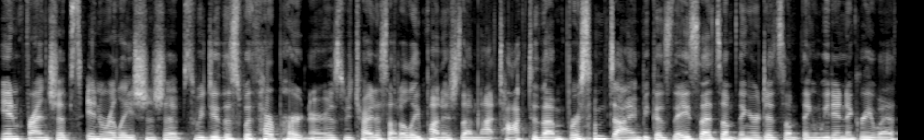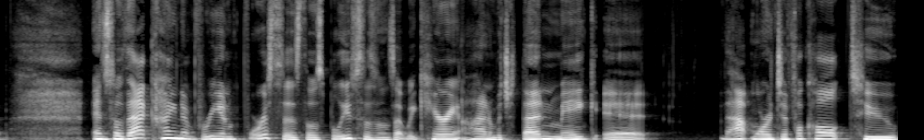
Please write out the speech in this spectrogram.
in friendships in relationships. We do this with our partners. We try to subtly punish them not talk to them for some time because they said something or did something we didn't agree with and so that kind of reinforces those belief systems that we carry on, which then make it that more difficult to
